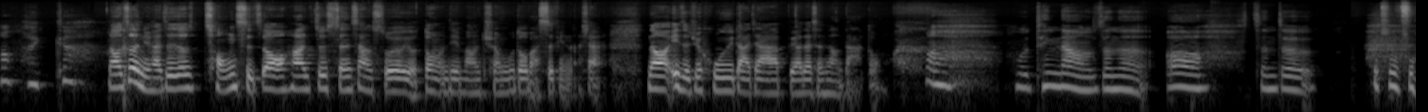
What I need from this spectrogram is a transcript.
Oh my god！然后这个女孩子就从此之后，她就身上所有有洞的地方，全部都把视频拿下来，然后一直去呼吁大家不要在身上打洞。啊，我听到真的哦，真的不舒服。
